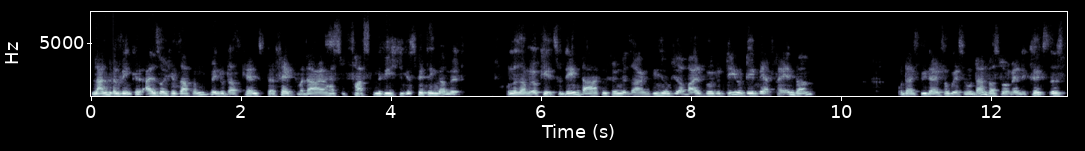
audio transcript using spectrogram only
Landewinkel, all solche Sachen, wenn du das kennst, perfekt, weil da hast du fast ein richtiges Fitting damit. Und dann sagen wir, okay, zu den Daten können wir sagen, dieser und dieser Ball würde den und den Wert verändern. Und dann ist wieder Information. Und dann, was du am Ende kriegst, ist,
